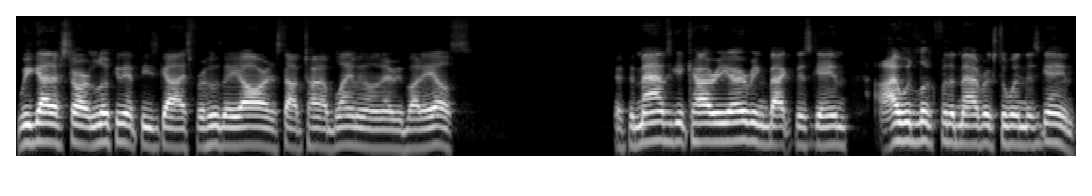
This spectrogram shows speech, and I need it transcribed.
we got to start looking at these guys for who they are and stop trying to blame it on everybody else. If the Mavs get Kyrie Irving back this game, I would look for the Mavericks to win this game.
